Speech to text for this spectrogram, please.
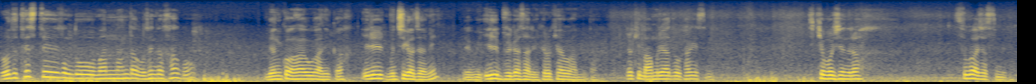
rod 테스트 정도만 한다고 생각하고 면꽝하고 가니까 1 문치가자미 그리고 1 불가사리 그렇게 하고 갑니다. 이렇게 마무리하도록 하겠습니다. 지켜보시느라 수고하셨습니다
